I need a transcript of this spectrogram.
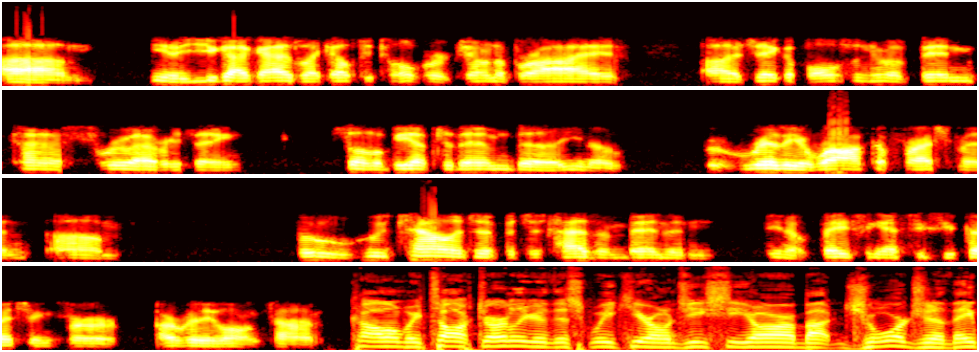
um, you know, you got guys like LT Tolbert, Jonah Bride, uh, Jacob Olson, who have been kind of through everything. So it'll be up to them to, you know, really rock a freshman um, who who's talented but just hasn't been in you know facing SEC pitching for a really long time. Collyn, we talked earlier this week here on GCR about Georgia. They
